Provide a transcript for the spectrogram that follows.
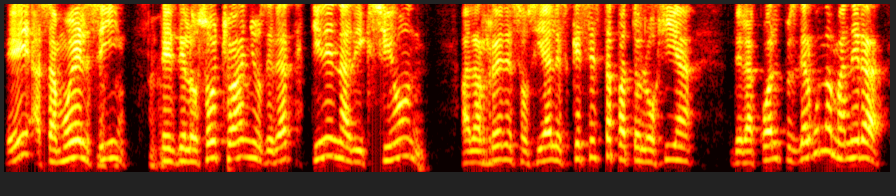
¿eh? a Samuel sí desde los ocho años de edad tienen adicción a las redes sociales, que es esta patología de la cual, pues de alguna manera,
